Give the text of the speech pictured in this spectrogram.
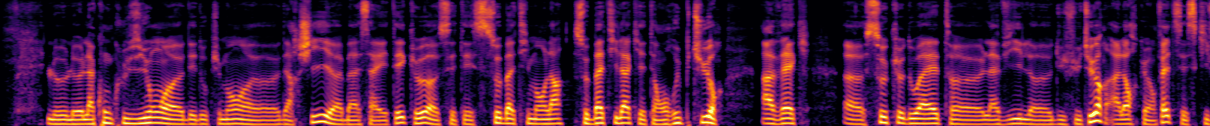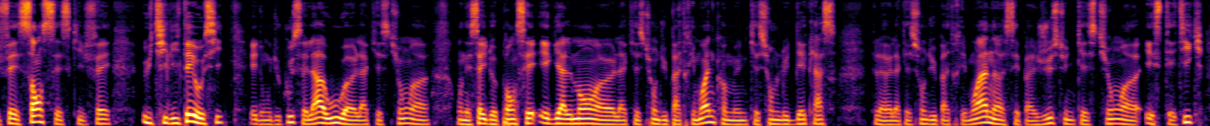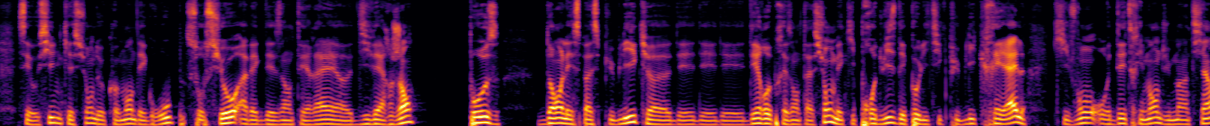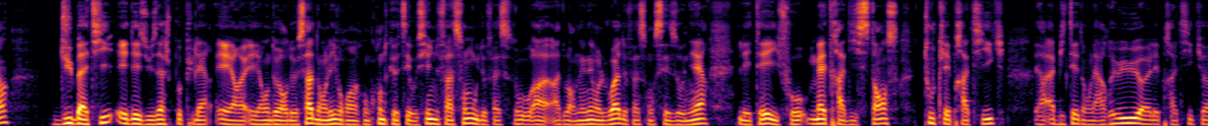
la conclusion des documents d'archi, bah, ça a été que c'était ce bâtiment-là, ce bâti-là qui était en rupture avec euh, ce que doit être euh, la ville euh, du futur, alors qu'en fait c'est ce qui fait sens, c'est ce qui fait utilité aussi. Et donc du coup c'est là où la question, on essaye de penser également la question du patrimoine comme une question de lutte des classes. La, question du patrimoine, c'est pas juste une question esthétique, c'est aussi une question de comment des groupes sociaux avec des intérêts divergents posent dans l'espace public des, représentations, mais qui produisent des politiques publiques réelles qui vont au détriment du maintien du bâti et des usages populaires. Et, euh, et, en dehors de ça, dans le livre, on compte que c'est aussi une façon, ou de façon, à, Douarnenez, on le voit, de façon saisonnière. L'été, il faut mettre à distance toutes les pratiques, euh, habiter dans la rue, euh, les pratiques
